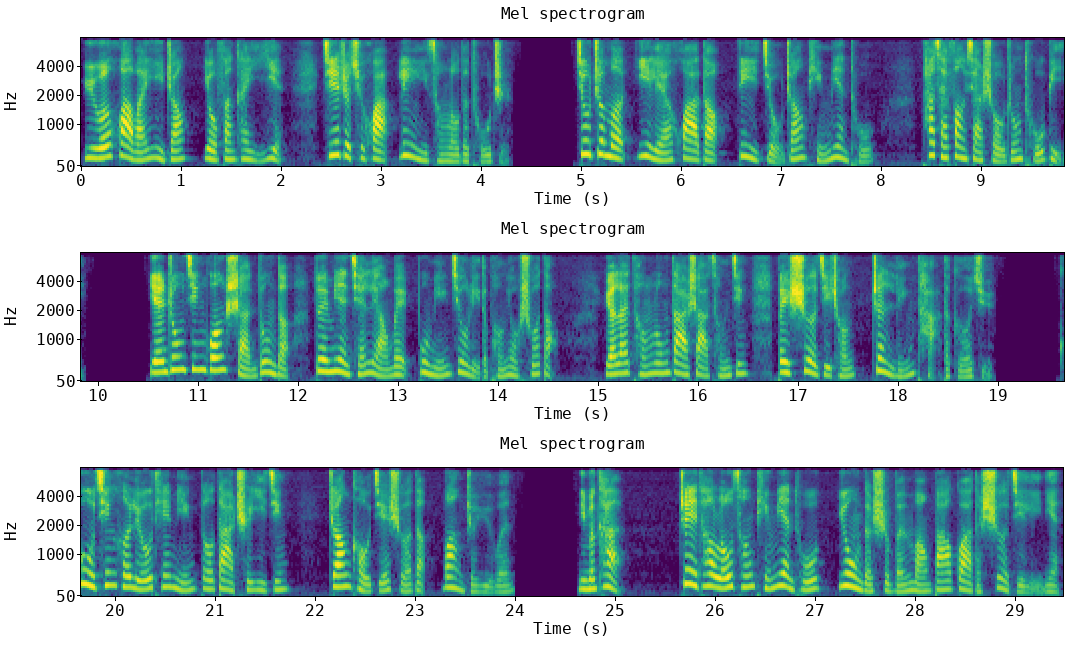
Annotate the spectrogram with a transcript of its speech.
宇文画完一张，又翻开一页，接着去画另一层楼的图纸，就这么一连画到第九张平面图。他才放下手中图笔，眼中金光闪动的对面前两位不明就里的朋友说道：“原来腾龙大厦曾经被设计成镇灵塔的格局。”顾青和刘天明都大吃一惊，张口结舌的望着宇文：“你们看，这套楼层平面图用的是文王八卦的设计理念。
